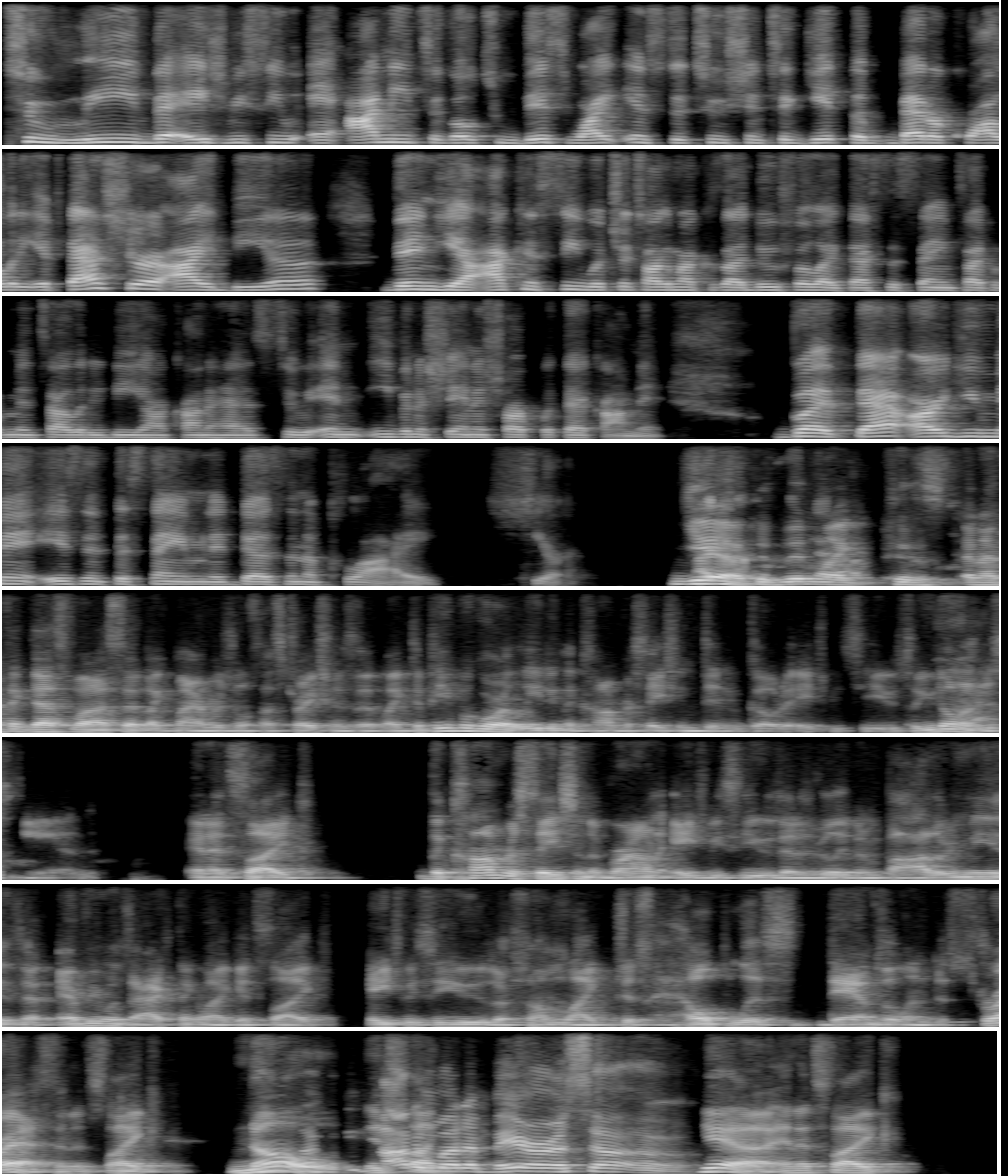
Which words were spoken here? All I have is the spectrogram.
to leave the HBCU and I need to go to this white institution to get the better quality. If that's your idea, then yeah, I can see what you're talking about because I do feel like that's the same type of mentality Deion kind of has too, and even a Shannon Sharpe with that comment. But that argument isn't the same and it doesn't apply here. Yeah, because then like because and I think that's why I said like my original frustration is that like the people who are leading the conversation didn't go to HBCU, so you don't yeah. understand. And it's like the conversation around HBCUs that has really been bothering me is that everyone's acting like it's like HBCUs are some like just helpless damsel in distress, and it's like no, it's bottom like, of the bear or something. Yeah, and it's like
